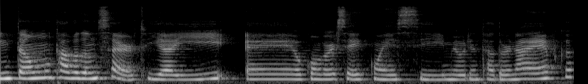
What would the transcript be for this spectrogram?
Então não estava dando certo. E aí é, eu conversei com esse meu orientador na época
